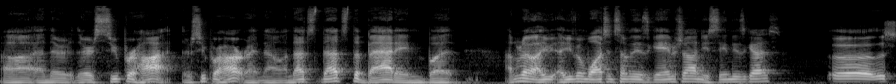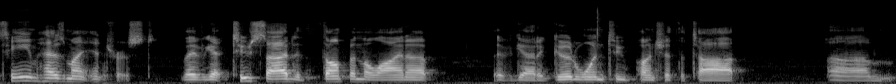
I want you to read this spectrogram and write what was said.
Uh, and they're they're super hot. They're super hot right now, and that's that's the batting. But I don't know. Have you, have you been watching some of these games, Sean? You seen these guys? Uh, this team has my interest. they've got two sided thump in the lineup. They've got a good one-two punch at the top. Um,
